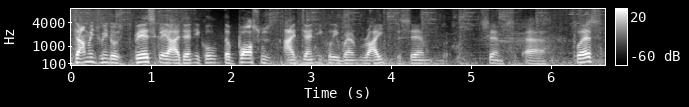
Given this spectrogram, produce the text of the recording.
damage window is basically identical. The boss was identically went right, the same, same uh, place.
